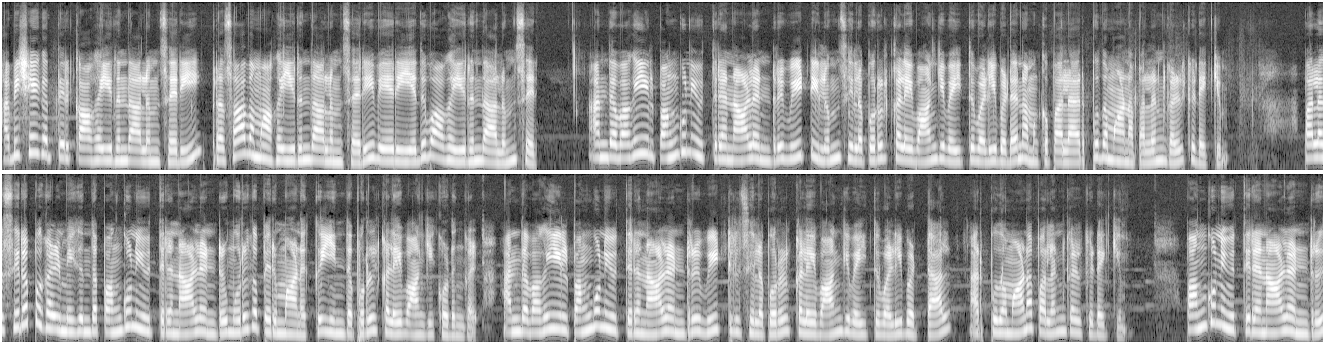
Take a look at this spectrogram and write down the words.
அபிஷேகத்திற்காக இருந்தாலும் சரி பிரசாதமாக இருந்தாலும் சரி வேறு எதுவாக இருந்தாலும் சரி. அந்த வகையில் பங்குனி உத்திர நாளன்று வீட்டிலும் சில பொருட்களை வாங்கி வைத்து வழிபட நமக்கு பல அற்புதமான பலன்கள் கிடைக்கும். பல சிறப்புகள் மிகுந்த பங்குனி உத்திர நாளன்று முருகப்பெருமானுக்கு இந்த பொருட்களை வாங்கி கொடுங்கள். அந்த வகையில் பங்குனி உத்திர நாளன்று வீட்டில் சில பொருட்களை வாங்கி வைத்து வழிபட்டால் அற்புதமான பலன்கள் கிடைக்கும். பங்குனி உத்திர நாளன்று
